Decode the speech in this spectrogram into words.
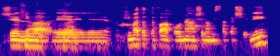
של, ה, כן. כמעט התקפה האחרונה של המשחק השני.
